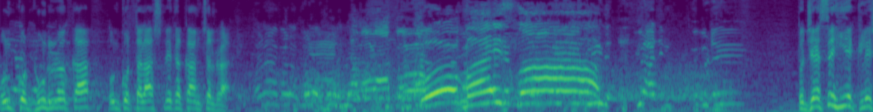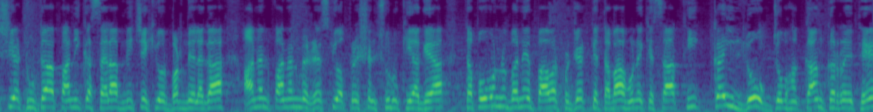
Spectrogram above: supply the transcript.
उनको ढूँढने का, उनको तलाशने का काम चल रहा है। ओ भाई साहब! तो जैसे ही ये ग्लेशियर टूटा, पानी का सैलाब नीचे की ओर बढ़ने लगा। आनंद पानन में रेस्क्यू ऑपरेशन शुरू किया गया। तपोवन में बने पावर प्रोजेक्ट के तबाह होने के साथ ही कई लोग जो वहाँ काम कर रहे थे,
